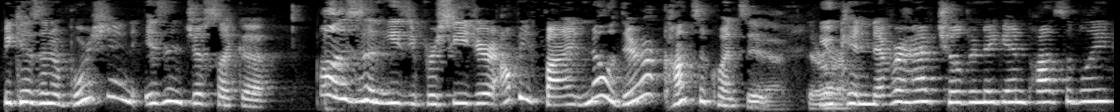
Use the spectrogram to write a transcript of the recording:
Because an abortion isn't just like a, oh, this is an easy procedure. I'll be fine. No, there are consequences. Yeah, there you are. can never have children again, possibly.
